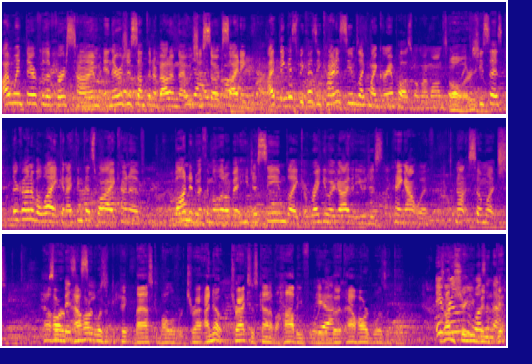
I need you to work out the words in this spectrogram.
I went there for the first time, and there was just something about him that was just so exciting. I think it's because he kind of seems like my grandpa, is what my mom Oh, told there me. She says they're kind of alike, and I think that's why I kind of bonded with him a little bit. He just seemed like a regular guy that you would just hang out with, not so much. How hard? How hard was it to pick basketball over track? I know tracks is kind of a hobby for Yeah. you, but how hard was it to? 'cause It I'm sure you've been get-.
